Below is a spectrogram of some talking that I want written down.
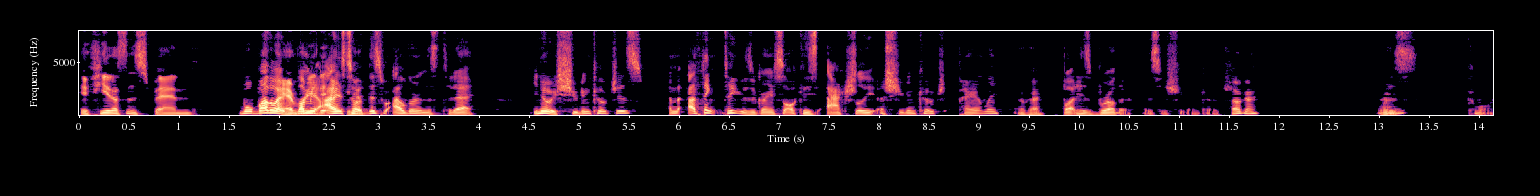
If he doesn't spend, Well, by the way, let me. day- I so yeah. this. I learned this today. You know, his shooting coaches, and I think take it as a grain of salt because he's actually a shooting coach apparently. okay, But his brother is his shooting coach. okay, What Alright. is? Come on.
